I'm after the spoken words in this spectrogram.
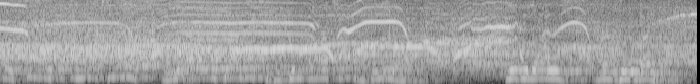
So see you fucking next year. And whatever you you next? If you come next one, I'll see you there. Live your lives and good life.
